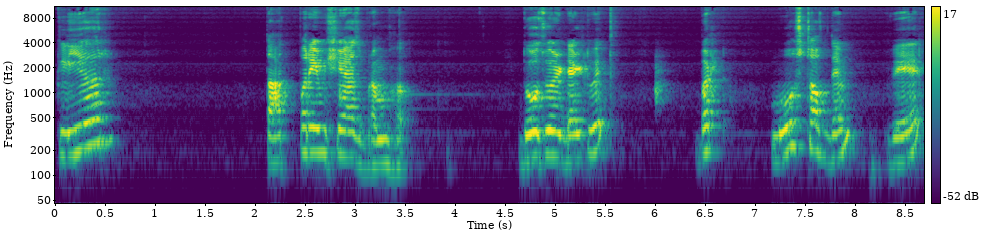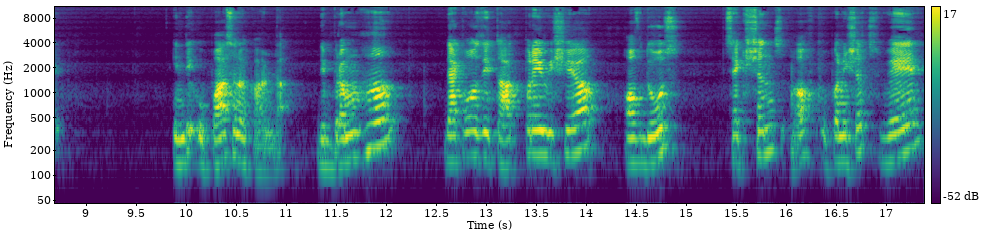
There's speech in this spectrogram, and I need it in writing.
clear tatparya vishaya as brahma those were dealt with but most of them were in the upasana kanda the brahma that was the tatparya vishaya of those sections of Upanishads where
